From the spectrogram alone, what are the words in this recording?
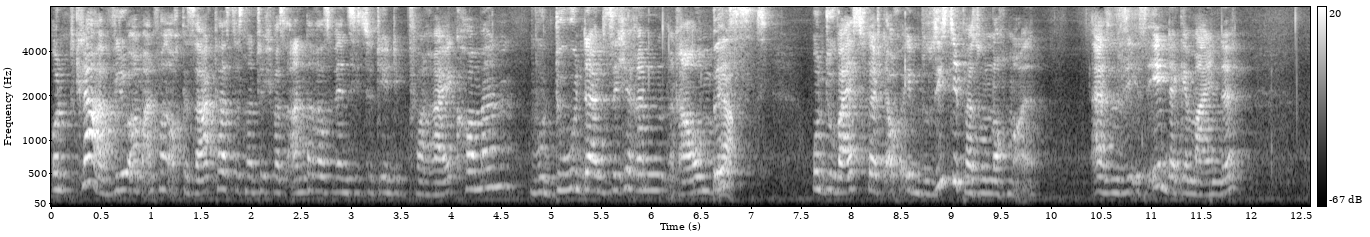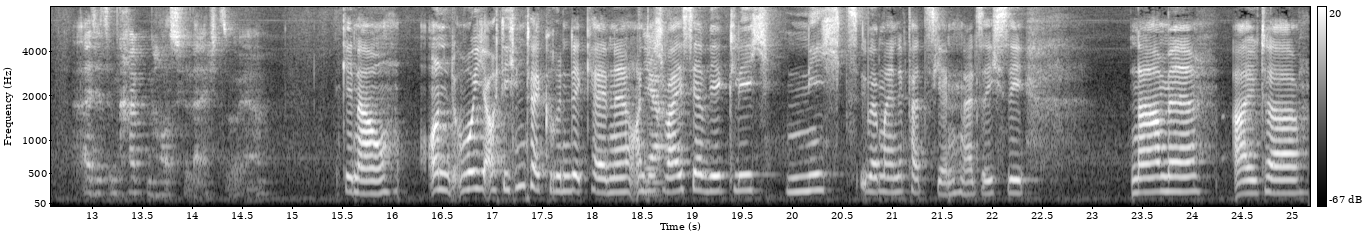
Und klar, wie du am Anfang auch gesagt hast, ist natürlich was anderes, wenn sie zu dir in die Pfarrei kommen, wo du in deinem sicheren Raum bist ja. und du weißt vielleicht auch eben, du siehst die Person nochmal. Also sie ist eh in der Gemeinde als jetzt im Krankenhaus vielleicht so, ja. Genau. Und wo ich auch die Hintergründe kenne. Und Ja. ich weiß ja wirklich nichts über meine Patienten. Also ich sehe Name, Alter,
